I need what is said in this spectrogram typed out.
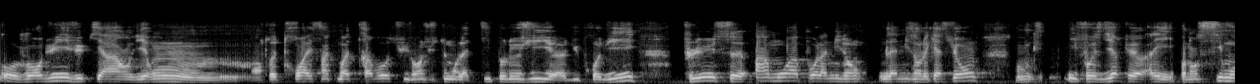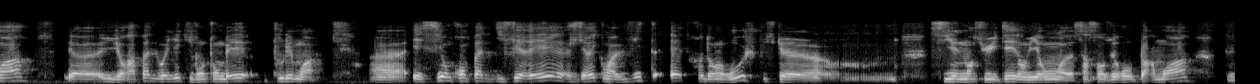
aujourd'hui, vu qu'il y a environ euh, entre 3 et 5 mois de travaux suivant justement la typologie euh, du produit, plus un mois pour la mise en, location. Donc, il faut se dire que pendant six mois, euh, il n'y aura pas de loyers qui vont tomber tous les mois. Euh, et si on ne prend pas de différé, je dirais qu'on va vite être dans le rouge, puisque euh, s'il y a une mensualité d'environ 500 euros par mois, vous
